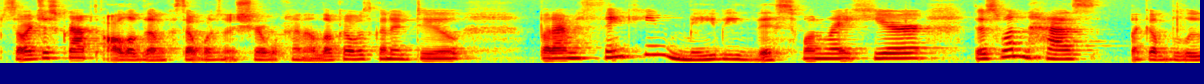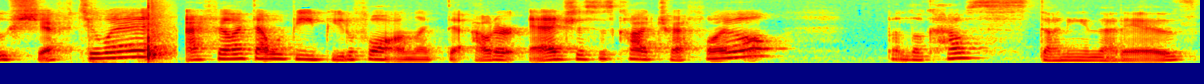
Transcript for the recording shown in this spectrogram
So I just grabbed all of them because I wasn't sure what kind of look I was going to do. But I'm thinking maybe this one right here. This one has like a blue shift to it. I feel like that would be beautiful on like the outer edge. This is called trefoil. But look how stunning that is.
